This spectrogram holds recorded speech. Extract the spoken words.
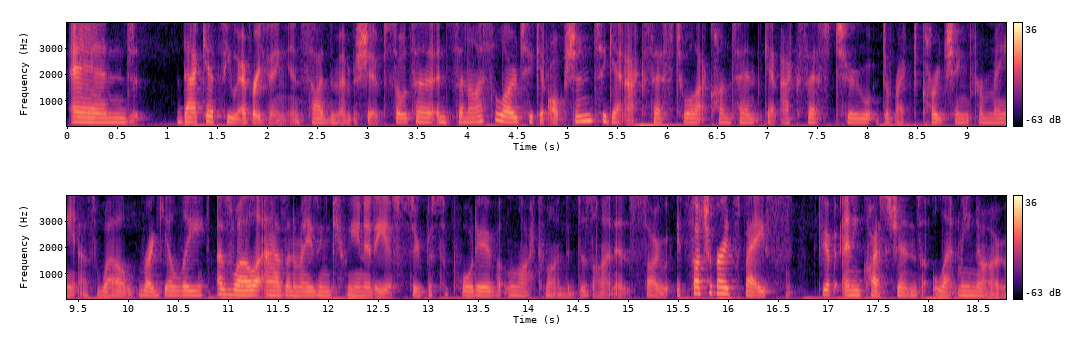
and that gets you everything inside the membership. So it's a it's a nice low ticket option to get access to all that content, get access to direct coaching from me as well regularly, as well as an amazing community of super supportive, like-minded designers. So it's such a great space. If you have any questions, let me know.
